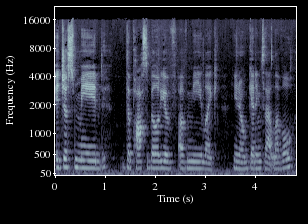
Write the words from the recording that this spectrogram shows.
it just made the possibility of, of me, like, you know, getting to that level,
